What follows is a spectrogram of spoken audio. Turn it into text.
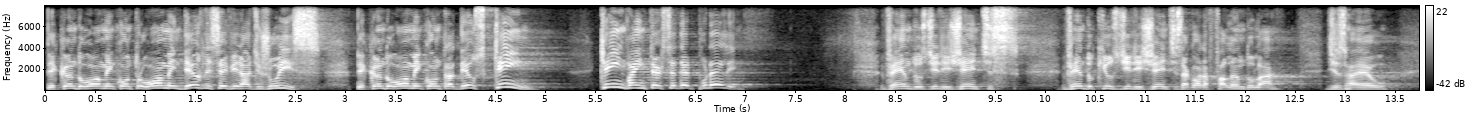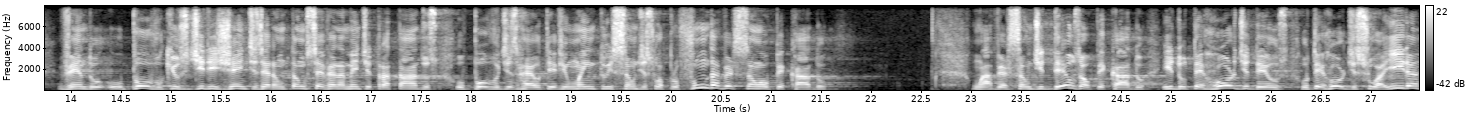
Pecando o homem contra o homem, Deus lhe servirá de juiz. Pecando o homem contra Deus, quem? Quem vai interceder por ele? Vendo os dirigentes, vendo que os dirigentes, agora falando lá de Israel, Vendo o povo que os dirigentes eram tão severamente tratados, o povo de Israel teve uma intuição de sua profunda aversão ao pecado, uma aversão de Deus ao pecado e do terror de Deus, o terror de sua ira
